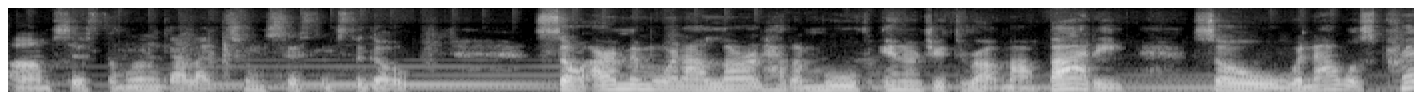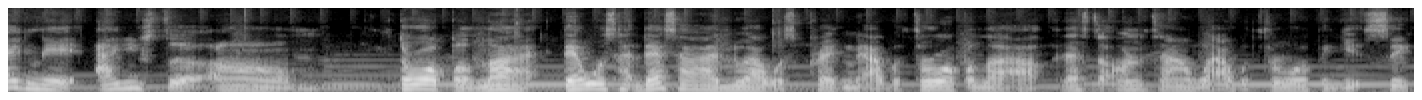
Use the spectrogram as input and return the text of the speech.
um, system. We only got like two systems to go. So, I remember when I learned how to move energy throughout my body. So, when I was pregnant, I used to, um, throw up a lot. That was that's how I knew I was pregnant. I would throw up a lot. That's the only time where I would throw up and get sick,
